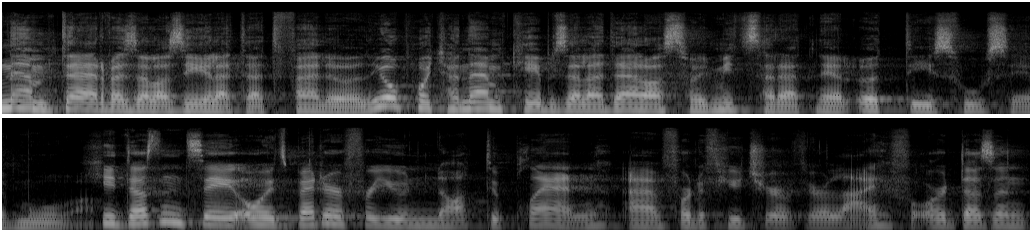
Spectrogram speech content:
nem tervezel az életed felől. Jobb, hogyha nem képzeled el azt, hogy mit szeretnél 5-10-20 év múlva. He doesn't say, "Oh, it's better for you not to plan um, for the future of your life, or doesn't,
